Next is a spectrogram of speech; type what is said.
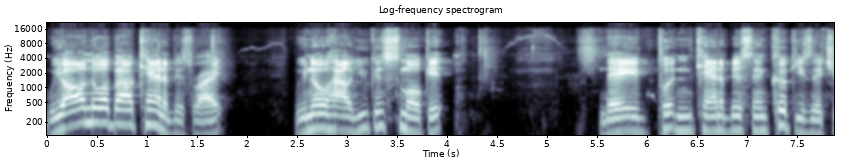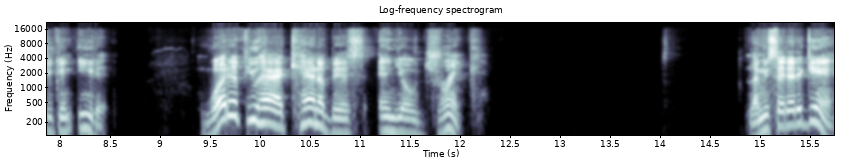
we all know about cannabis, right? We know how you can smoke it. They putting cannabis in cookies that you can eat it. What if you had cannabis in your drink? Let me say that again.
